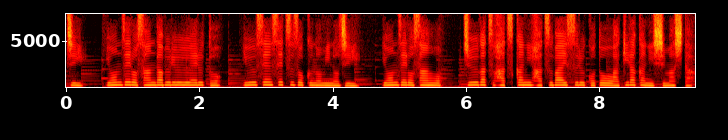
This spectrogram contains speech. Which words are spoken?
G403WL と、有線接続のみの G403 を、10月20日に発売することを明らかにしました。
